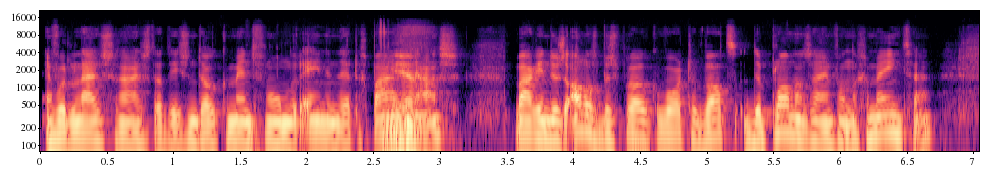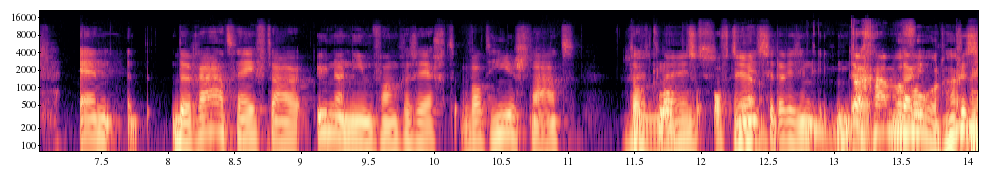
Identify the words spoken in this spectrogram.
En voor de luisteraars, dat is een document van 131 pagina's. Waarin dus alles besproken wordt wat de plannen zijn van de gemeente. En de raad heeft daar unaniem van gezegd, wat hier staat, dat Zijn klopt. Of tenminste, daar is een... Daar gaan we voor, hè? Precies,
